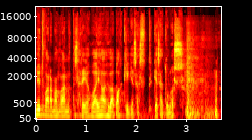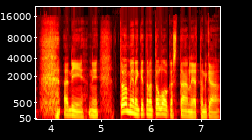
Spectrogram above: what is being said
Nyt varmaan kannattaisi riahua, ihan hyvä pakki kesä, kesä tulossa. niin, niin. Tuo on mielenkiintoinen tuo Logan Stanley, että mikä,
